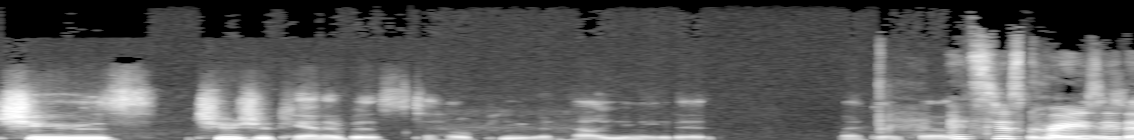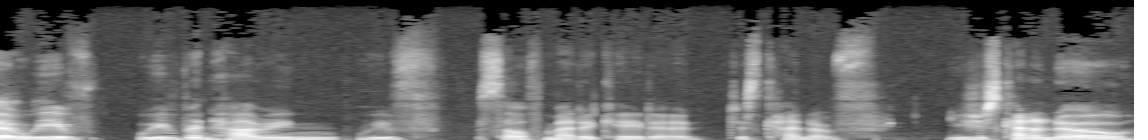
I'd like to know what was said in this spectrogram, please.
choose choose your cannabis to help you and how you need it. I think it's just crazy amazing. that we've we've been having we've self medicated. Just kind of you just kind of know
